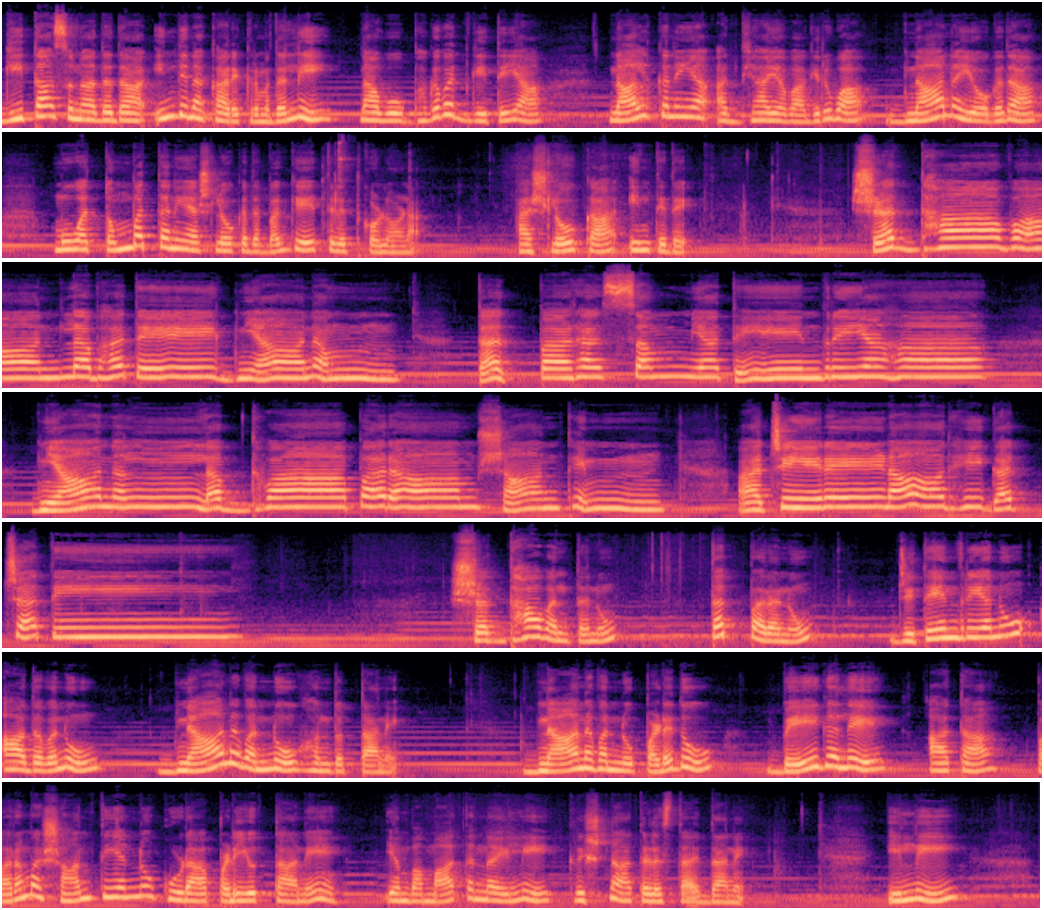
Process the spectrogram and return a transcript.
ಗೀತಾ ಸುನಾದದ ಇಂದಿನ ಕಾರ್ಯಕ್ರಮದಲ್ಲಿ ನಾವು ಭಗವದ್ಗೀತೆಯ ನಾಲ್ಕನೆಯ ಅಧ್ಯಾಯವಾಗಿರುವ ಜ್ಞಾನಯೋಗದ ಮೂವತ್ತೊಂಬತ್ತನೆಯ ಶ್ಲೋಕದ ಬಗ್ಗೆ ತಿಳಿದುಕೊಳ್ಳೋಣ. ಆ ಶ್ಲೋಕ ಇಂತಿದೆ. ಶ್ರದ್ಧಾವಾನ್ ಲಭತೆ ಜ್ಞಾನಂ ತತ್ಪರ ಸಂಯತೇಂದ್ರಿಯ ಜ್ಞಾನಲ್ಲಬ್ಧ್ವಾ ಪರಾಂ ಶಾಂತಿಂ ಅಚಿರೇಣಾಧಿಗಚ್ಚತಿ. ಶ್ರದ್ಧಾವಂತನು, ತತ್ಪರನು, ಜಿತೇಂದ್ರಿಯನೂ ಆದವನು ಜ್ಞಾನವನ್ನು ಹೊಂದುತ್ತಾನೆ. ಜ್ಞಾನವನ್ನು ಪಡೆದು ಬೇಗಲೇ ಆತ ಪರಮ ಶಾಂತಿಯನ್ನು ಕೂಡ ಪಡೆಯುತ್ತಾನೆ ಎಂಬ ಮಾತನ್ನ ಇಲ್ಲಿ ಕೃಷ್ಣ ತಿಳಿಸ್ತಾ ಇದ್ದಾನೆ. ಇಲ್ಲಿ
